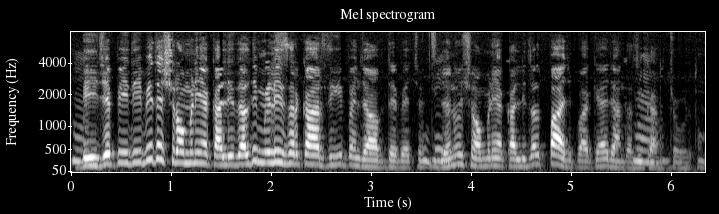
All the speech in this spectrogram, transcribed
ਬੀਜੇਪੀ ਦੀ ਵੀ ਤੇ ਸ਼੍ਰੋਮਣੀ ਅਕਾਲੀ ਦਲ ਦੀ ਮਿਲੀ ਸਰਕਾਰ ਸੀ ਪੰਜਾਬ ਦੇ ਵਿੱਚ। ਜਿਹਨੂੰ ਸ਼੍ਰੋਮਣੀ ਅਕਾਲੀ ਦਲ ਭਾਜਪਾ ਕਿਹਾ ਜਾਂਦਾ ਸੀ। ਗੱਠਜੋੜ ਤੋਂ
